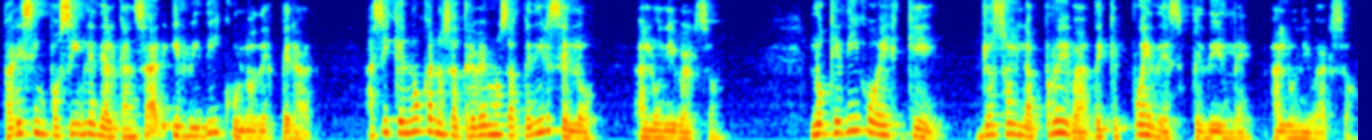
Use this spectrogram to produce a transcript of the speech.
parece imposible de alcanzar y ridículo de esperar, así que nunca nos atrevemos a pedírselo al universo. Lo que digo es que yo soy la prueba de que puedes pedirle al universo.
